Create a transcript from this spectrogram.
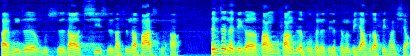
百分之五十到七十到甚至到八十啊，真正的这个房屋房子的部分的这个成本被压缩到非常小，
